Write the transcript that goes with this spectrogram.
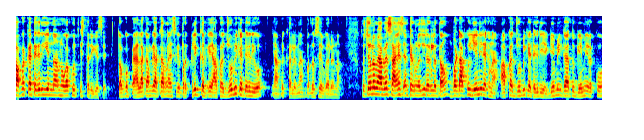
तो आपका कैटेगरी ये नन होगा कुछ इस तरीके से। तो आपको पहला काम क्या करना है, इसके ऊपर क्लिक करके आपका जो भी कैटेगरी हो, यहाँ पे कर लेना मतलब सेव कर लेना। तो चलो मैं यहाँ पे साइंस एंड टेक्नोलॉजी रख लेता हूँ बट आपको ये नहीं रखना। आपका जो भी कैटेगरी है गेमिंग का है तो गेमिंग रखो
